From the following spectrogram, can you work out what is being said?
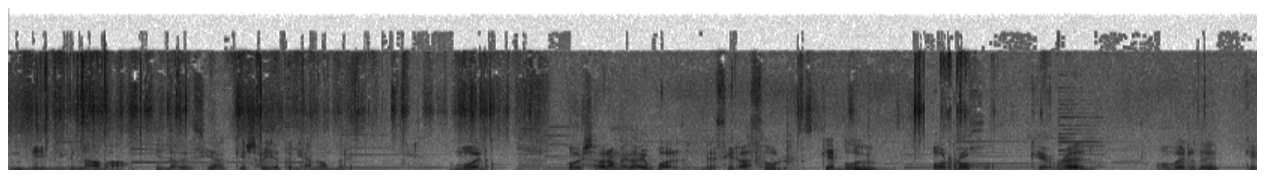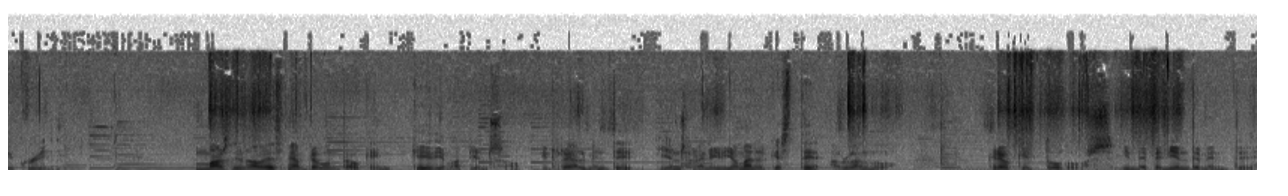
me indignaba y le decía que eso ya tenía nombre. Bueno, pues ahora me da igual decir azul que blue o rojo que red o verde que green. Más de una vez me han preguntado en qué idioma pienso y realmente pienso en el idioma en el que esté hablando. Creo que todos, independientemente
